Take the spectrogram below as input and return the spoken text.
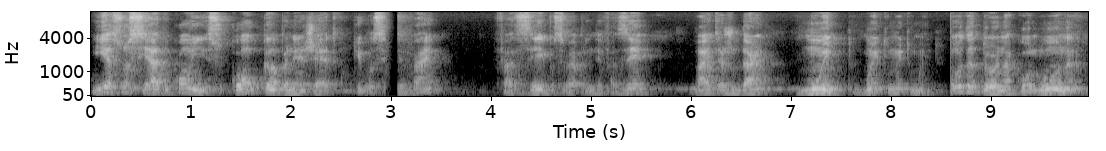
E associado com isso, com o campo energético que você vai fazer, você vai aprender a fazer, vai te ajudar muito, muito, muito, muito. Toda dor na coluna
